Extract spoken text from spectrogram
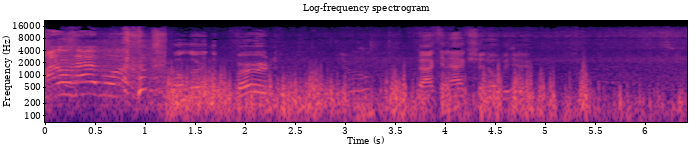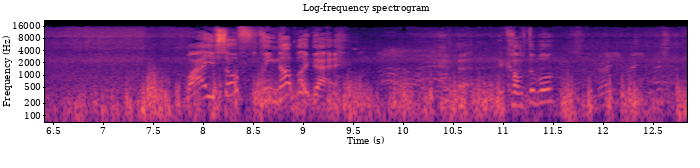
I don't have one. Well, learn the bird back in action over here. Why are you so leaned up like that? You comfortable? Ready, ready, ready?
